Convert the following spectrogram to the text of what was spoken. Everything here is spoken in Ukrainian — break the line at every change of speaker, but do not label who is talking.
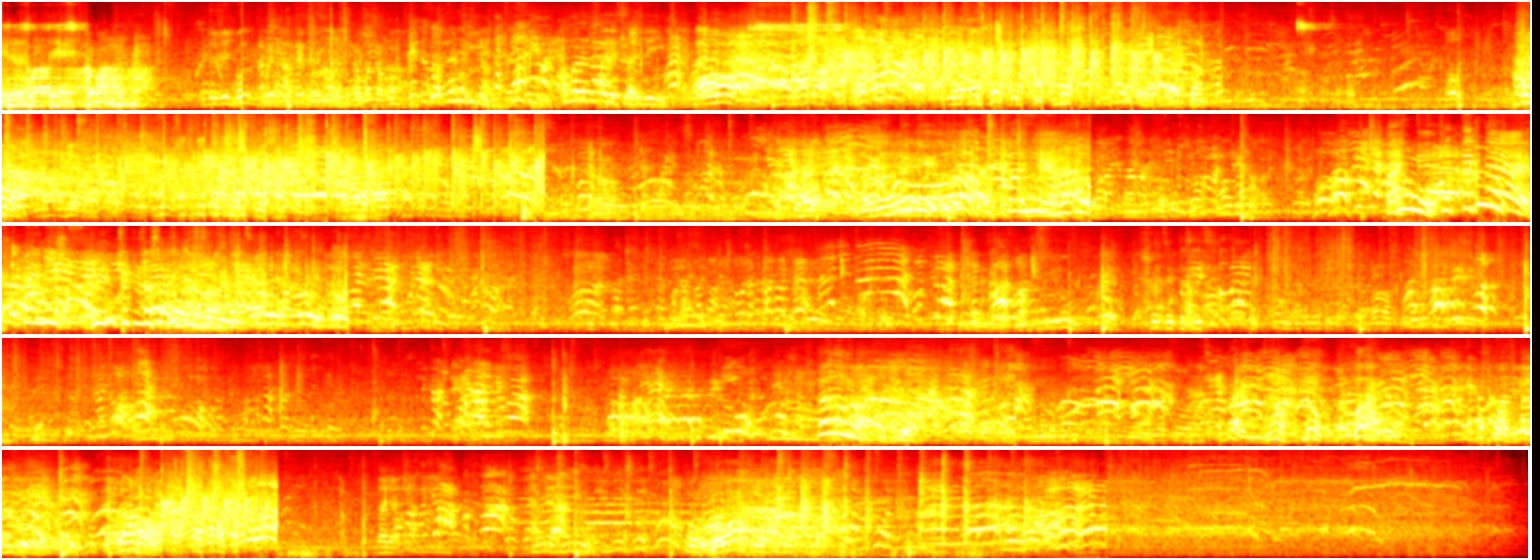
Після склади команди.
У мене немає що туди їхати. Та ні, ну А ну, ти, ти де? Та пойміш, блін, чуть уже сам собі не зробив. Що це таке? Та ну на! Ну, ну. Браво! Ого!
